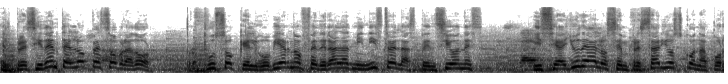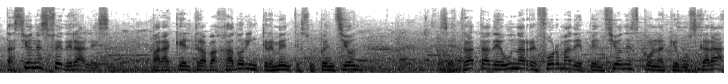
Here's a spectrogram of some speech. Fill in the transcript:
El presidente López Obrador propuso que el gobierno federal administre las pensiones y se ayude a los empresarios con aportaciones federales para que el trabajador incremente su pensión. Se trata de una reforma de pensiones con la que buscará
